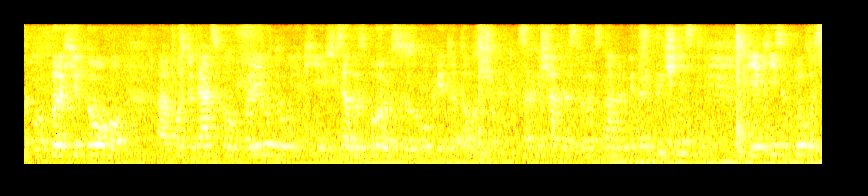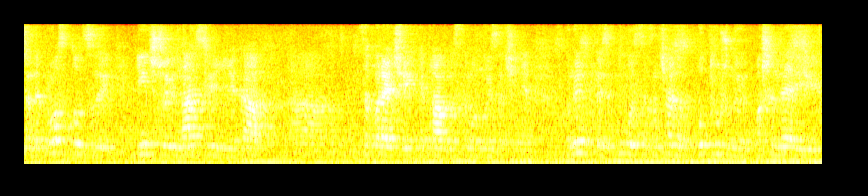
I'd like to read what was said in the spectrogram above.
такого перехідного пострадянського періоду, які взяли зброю в свої руки для того, щоб захищати свою національну ідентичність, які зіткнулися не просто з іншою нацією, яка заперечує їхнє право на самовизначення. Вони зіткнулися з надзвичайно потужною машинерією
